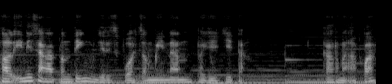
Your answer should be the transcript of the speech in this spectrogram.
Hal ini sangat penting menjadi sebuah cerminan bagi kita. Karena apa?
